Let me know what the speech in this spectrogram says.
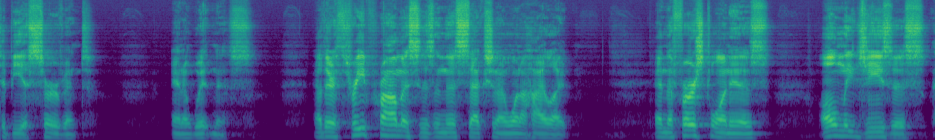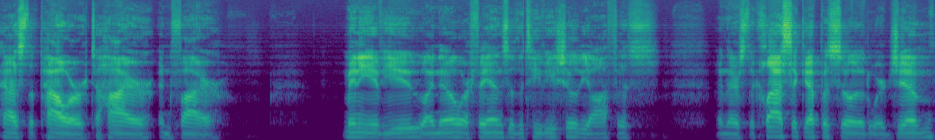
to be a servant and a witness. Now, there are three promises in this section I want to highlight. And the first one is only Jesus has the power to hire and fire. Many of you, I know, are fans of the TV show The Office. And there's the classic episode where Jim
